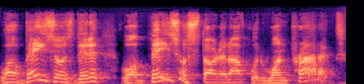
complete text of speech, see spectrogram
well, Bezos did it. Well, Bezos started off with one product.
